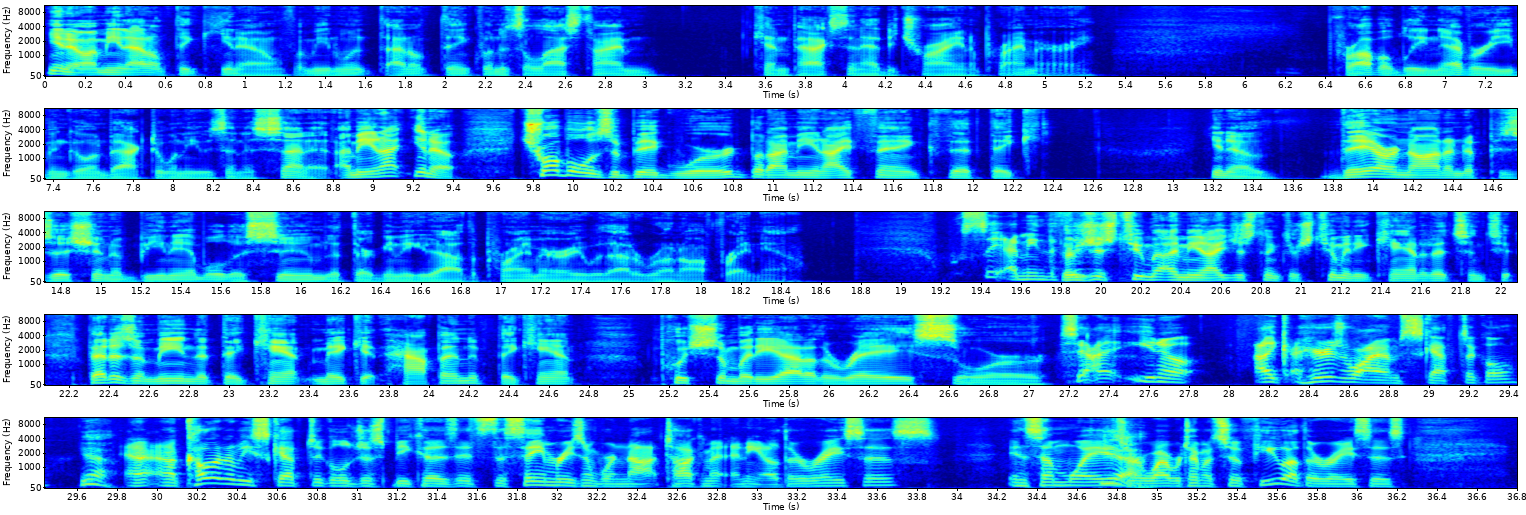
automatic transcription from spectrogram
You know, I mean, I don't think you know. I mean, when, I don't think when was the last time Ken Paxton had to try in a primary? Probably never, even going back to when he was in the Senate. I mean, I you know, trouble is a big word, but I mean, I think that they, you know, they are not in a position of being able to assume that they're going to get out of the primary without a runoff right now. We'll see. I mean, the There's thing, just too. I mean, I just think there's too many candidates, and too, that doesn't mean that they can't make it happen if they can't push somebody out of the race or. See, I, you know, I, here's why I'm skeptical. Yeah. And I'm color to be skeptical just because it's the same reason we're not talking about any other races in some ways, Yeah. or why we're talking about so few other races,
